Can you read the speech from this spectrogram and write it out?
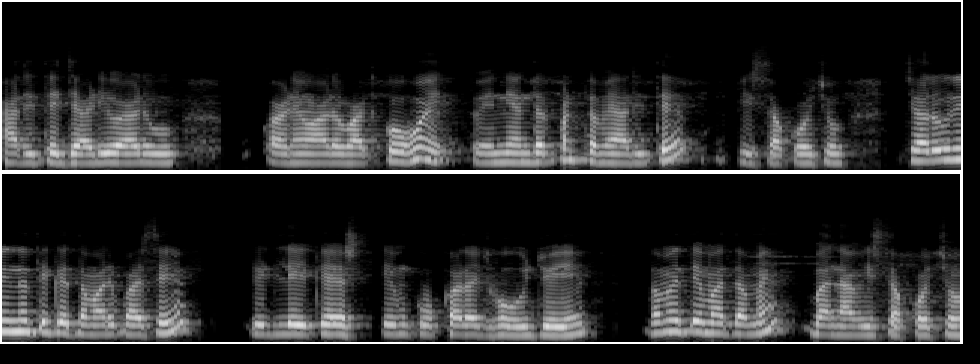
આ રીતે જાળીવાળું કાણાવાળો વાટકો હોય તો એની અંદર પણ તમે આ રીતે મૂકી શકો છો. જરૂરી નથી કે તમારી પાસે ઇડલી કે સ્ટીમ કુકર જ હોવું જોઈએ. ગમે તેમાં તમે બનાવી શકો છો.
